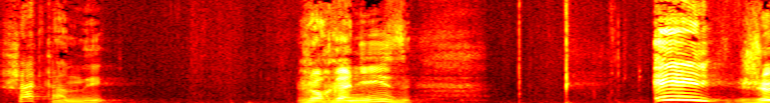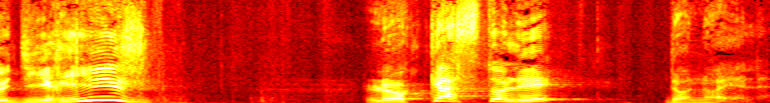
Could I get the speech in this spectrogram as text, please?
Chaque année, j'organise et je dirige le Castellet de Noël.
